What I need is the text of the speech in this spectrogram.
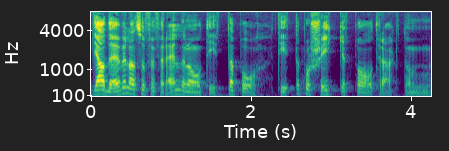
ja, det är väl alltså för föräldrarna att titta på, titta på skicket på traktorn,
